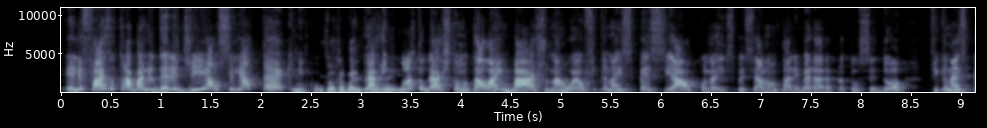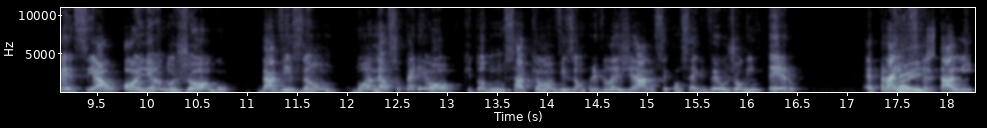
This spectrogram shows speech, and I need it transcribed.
ele faz o trabalho dele de auxiliar técnico. O trabalho dele. Enquanto o Gaston tá lá embaixo, na Ruel fica na especial, quando a especial não tá liberada para torcedor, fica na especial olhando o jogo da visão do anel superior, que todo mundo sabe que é uma visão privilegiada, você consegue ver o jogo inteiro. É para isso que ele está ali.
